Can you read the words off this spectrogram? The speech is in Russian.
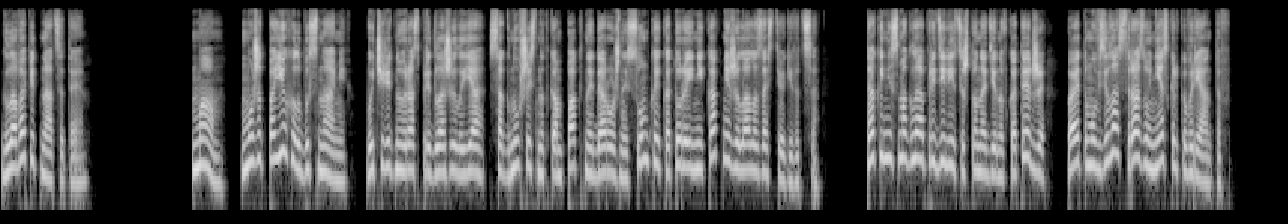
Глава 15. «Мам, может, поехала бы с нами?» В очередной раз предложила я, согнувшись над компактной дорожной сумкой, которая никак не желала застегиваться. Так и не смогла определиться, что надену в коттедже, поэтому взяла сразу несколько вариантов.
